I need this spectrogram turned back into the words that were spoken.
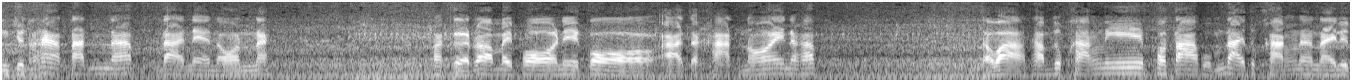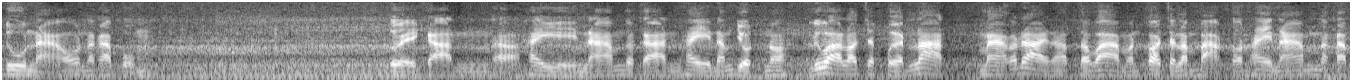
1.5 ตันนะครับ ได้แน่นอนนะ ถ้าเกิดว่าไม่พอนี่ก็อาจจะขาดน้อยนะครับ แต่ว่าทำทุกครั้งนี้พอตาผมได้ทุกครั้งนะในฤดูหนาวนะครับ ผมโดยการให้น้ำโดยการให้น้ำหยดเนาะหรือว่าเราจะเปิดลาดมาก็ได้นะครับ แต่ว่ามันก็จะลำบากตอนให้น้ำนะครับ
